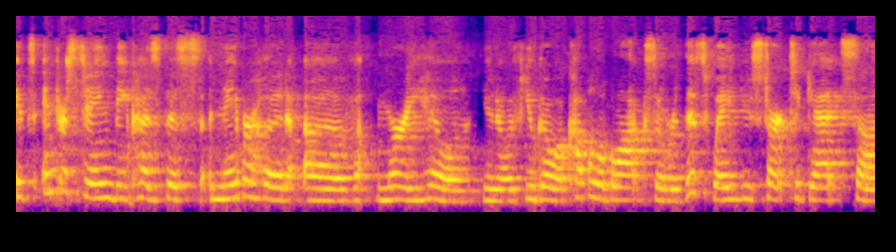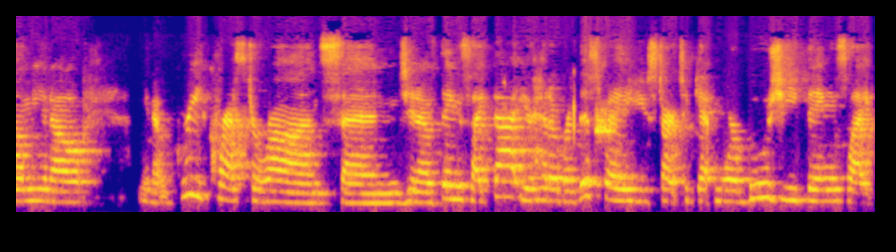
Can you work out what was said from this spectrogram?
It's interesting because this neighborhood of Murray Hill, you know, if you go a couple of blocks over this way, you start to get some, you know, you know, Greek restaurants and, you know, things like that. You head over this way, you start to get more bougie things like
